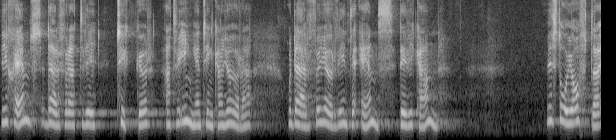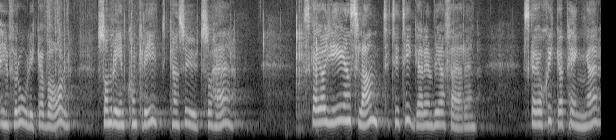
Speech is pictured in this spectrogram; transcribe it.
Vi skäms därför att vi tycker att vi ingenting kan göra och därför gör vi inte ens det vi kan. Vi står ju ofta inför olika val som rent konkret kan se ut så här. Ska jag ge en slant till tiggaren vid affären? Ska jag skicka pengar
